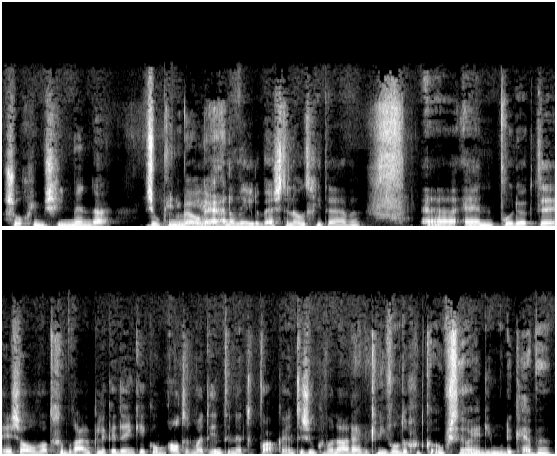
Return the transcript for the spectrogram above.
zocht je misschien minder. Zoek je nu Wel meer en dan wil je de beste loodgieter hebben. Eh, en producten is al wat gebruikelijker, denk ik, om altijd maar het internet te pakken en te zoeken van, nou, daar heb ik in ieder geval de goedkoopste. Oh ja, die moet ik hebben.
